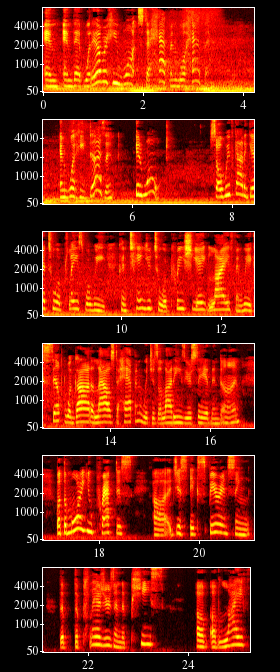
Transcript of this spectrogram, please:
and and that whatever he wants to happen will happen and what he doesn't it won't so we've got to get to a place where we continue to appreciate life and we accept what God allows to happen, which is a lot easier said than done. But the more you practice uh, just experiencing the, the pleasures and the peace of, of life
